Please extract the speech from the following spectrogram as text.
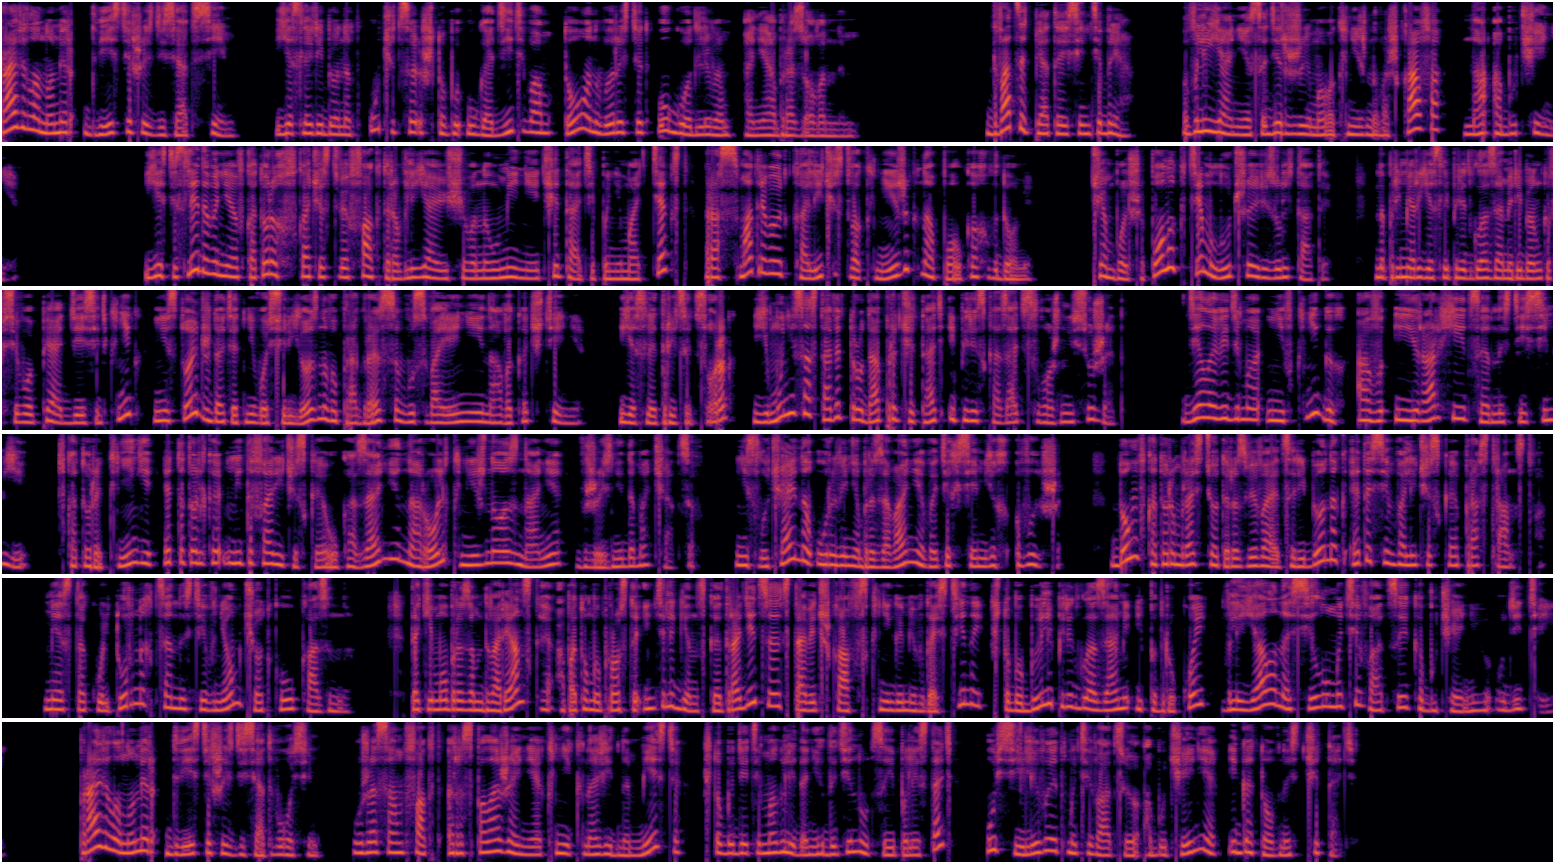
Правило номер 267. Если ребенок учится, чтобы угодить вам, то он вырастет угодливым, а не образованным. 25 сентября. Влияние содержимого книжного шкафа на обучение. Есть исследования, в которых в качестве фактора, влияющего на умение читать и понимать текст, рассматривают количество книжек на полках в доме. Чем больше полок, тем лучшие результаты. Например, если перед глазами ребенка всего 5-10 книг, не стоит ждать от него серьезного прогресса в усвоении навыка чтения. Если 30-40, ему не составит труда прочитать и пересказать сложный сюжет. Дело, видимо, не в книгах, а в иерархии ценностей семьи, в которой книги – это только метафорическое указание на роль книжного знания в жизни домочадцев. Не случайно уровень образования в этих семьях выше. Дом, в котором растет и развивается ребенок – это символическое пространство. Место культурных ценностей в нем четко указано. Таким образом, дворянская, а потом и просто интеллигентская традиция ставить шкаф с книгами в гостиной, чтобы были перед глазами и под рукой, влияла на силу мотивации к обучению у детей. Правило номер 268. Уже сам факт расположения книг на видном месте, чтобы дети могли до них дотянуться и полистать, усиливает мотивацию обучения и готовность читать.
